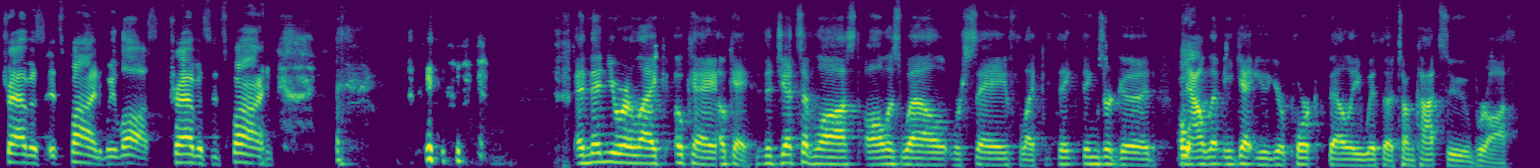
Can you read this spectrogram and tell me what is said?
Travis, it's fine. We lost. Travis, it's fine. And then you were like, okay, okay, the Jets have lost. All is well. We're safe. Like, think things are good. Oh. Now let me get you your pork belly with a tonkotsu broth.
